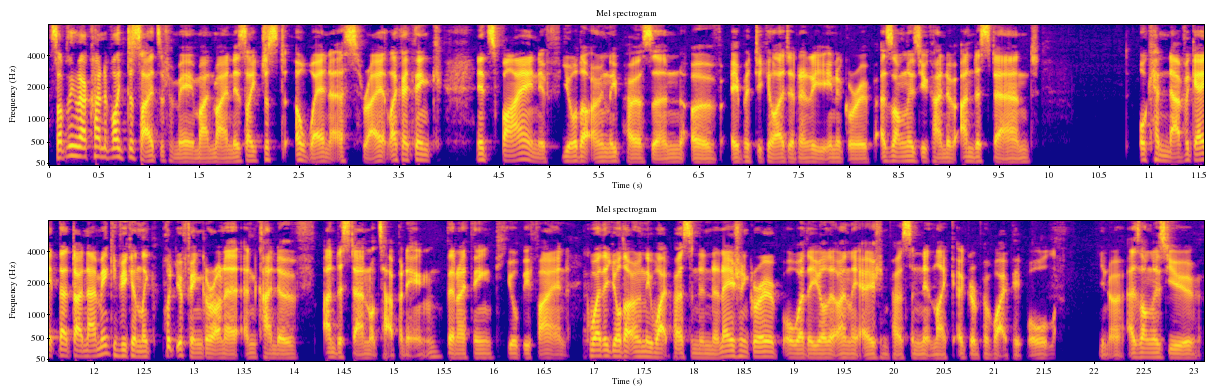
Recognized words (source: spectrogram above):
Something that kind of like decides it for me in my mind is like just awareness, right? Like I think it's fine if you're the only person of a particular identity in a group, as long as you kind of understand or can navigate that dynamic, if you can like put your finger on it and kind of understand what's happening, then I think you'll be fine. Whether you're the only white person in an Asian group or whether you're the only Asian person in like a group of white people, you know, as long as you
